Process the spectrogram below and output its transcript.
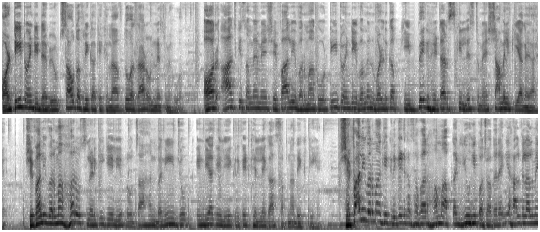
और T twenty debut South Africa के खिलाफ 2019 में हुआ। और आज के समय में शेफाली वर्मा को T twenty women world cup की बिग हिटर्स की लिस्ट में शामिल किया गया है। शिफाली वर्मा हर उस लड़की के लिए प्रोत्साहन बनी जो इंडिया के लिए क्रिकेट खेलने का सपना देखती है। शिफाली वर्मा के क्रिकेट का सफ़र हम आप तक यूँ ही पहुंचाते रहेंगे। हाल फ़िलहाल में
